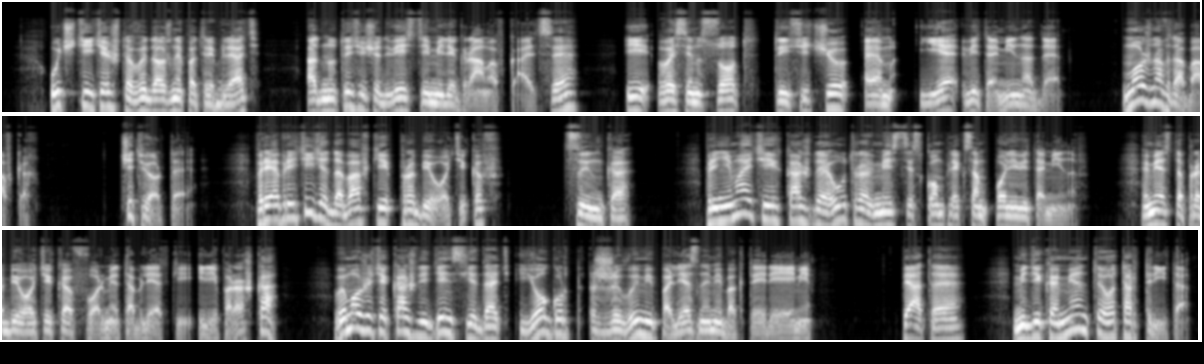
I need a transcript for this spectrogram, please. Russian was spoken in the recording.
Учтите, что вы должны потреблять 1200 мг кальция и 800 1000 МЕ витамина D. Можно в добавках. Четвертое. Приобретите добавки пробиотиков, цинка. Принимайте их каждое утро вместе с комплексом поливитаминов. Вместо пробиотика в форме таблетки или порошка вы можете каждый день съедать йогурт с живыми полезными бактериями. Пятое. Медикаменты от артрита.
